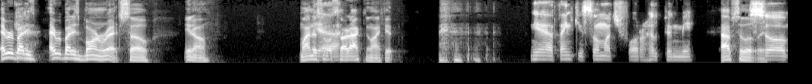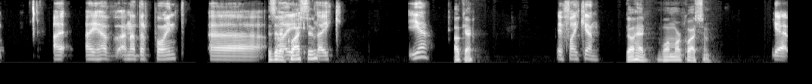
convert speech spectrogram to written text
Everybody's everybody's born rich, so you know, might as well start acting like it. yeah. Thank you so much for helping me. Absolutely. So, I I have another point. Uh, Is it a I, question? Like, yeah, okay, if I can. go ahead. One more question. Yeah.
